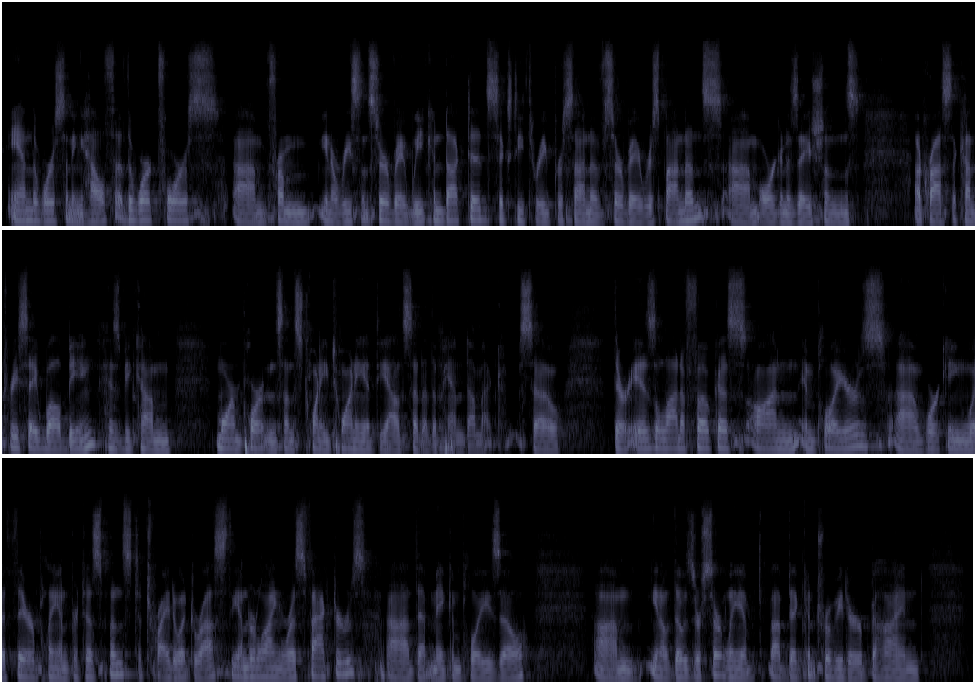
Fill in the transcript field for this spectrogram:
and the worsening health of the workforce. Um, from you know recent survey we conducted, 63% of survey respondents, um, organizations across the country say well-being has become more important since 2020 at the outset of the pandemic. So there is a lot of focus on employers uh, working with their plan participants to try to address the underlying risk factors uh, that make employees ill. Um, you know, those are certainly a, a big contributor behind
